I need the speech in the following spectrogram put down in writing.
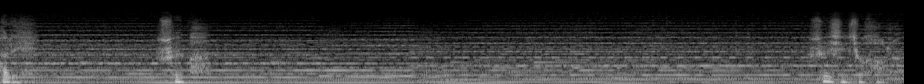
阿离，睡吧，睡醒就好了。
